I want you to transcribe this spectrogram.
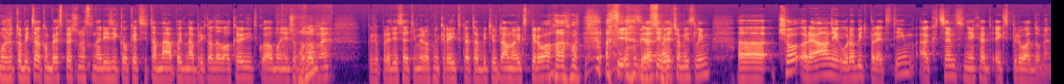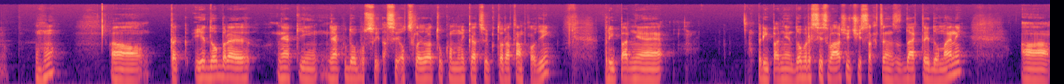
Môže to byť celkom bezpečnostné riziko, keď si tam nápad napríklad dával kreditku alebo niečo uh-huh. podobné akože pred desiatimi rokmi kreditka tá by už dávno expirovala, ale asi, asi, asi vieš, čo myslím. Uh, čo reálne urobiť predtým, ak chcem si nechať expirovať domenu? Uh-huh. Uh, tak je dobré nejaký, nejakú dobu si asi odsledovať tú komunikáciu, ktorá tam chodí. Prípadne, prípadne dobre si zvážiť, či sa chcem zdať tej domény a,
